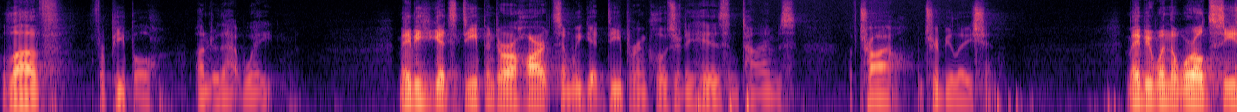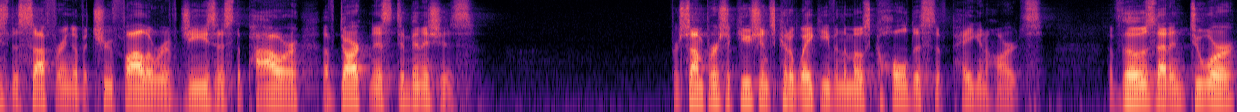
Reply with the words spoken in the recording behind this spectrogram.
love for people under that weight. Maybe He gets deep into our hearts and we get deeper and closer to His in times of trial and tribulation. Maybe when the world sees the suffering of a true follower of Jesus, the power of darkness diminishes. For some, persecutions could awake even the most coldest of pagan hearts, of those that endure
